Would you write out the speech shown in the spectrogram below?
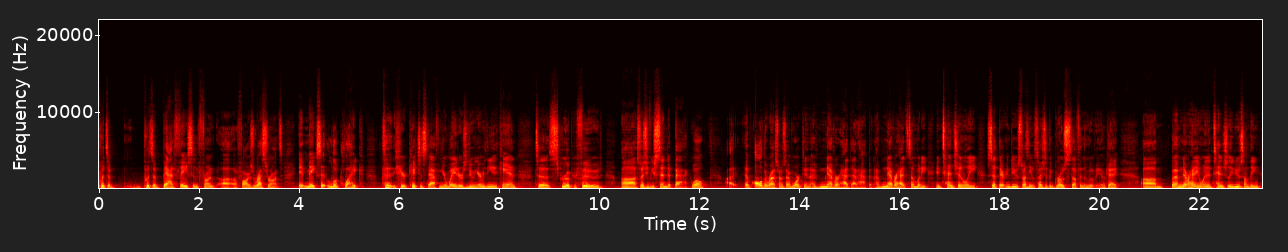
puts a puts a bad face in front uh, as far as restaurants. It makes it look like your kitchen staff and your waiters are doing everything you can to screw up your food, uh, especially if you send it back. Well, I, of all the restaurants I've worked in, I've never had that happen. I've never had somebody intentionally sit there and do, especially, especially the gross stuff in the movie, okay? Um, but I've never had anyone intentionally do something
